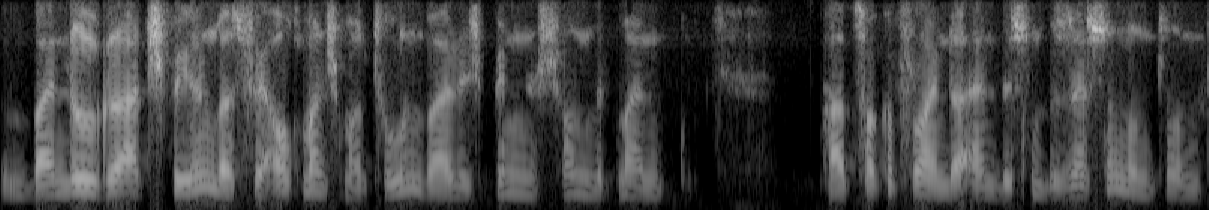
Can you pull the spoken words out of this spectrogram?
bei 0 Grad spielen, was wir auch manchmal tun, weil ich bin schon mit meinen paar Zockerfreunde ein bisschen besessen und und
